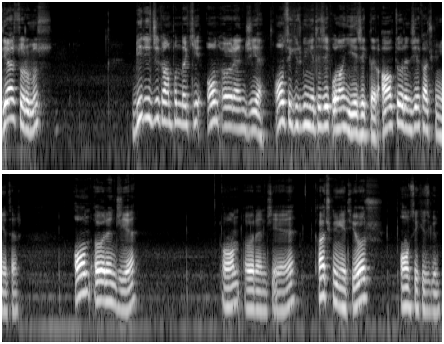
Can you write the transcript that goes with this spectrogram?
Diğer sorumuz bir izci kampındaki 10 öğrenciye 18 gün yetecek olan yiyecekler 6 öğrenciye kaç gün yeter? 10 öğrenciye 10 öğrenciye kaç gün yetiyor? 18 gün.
